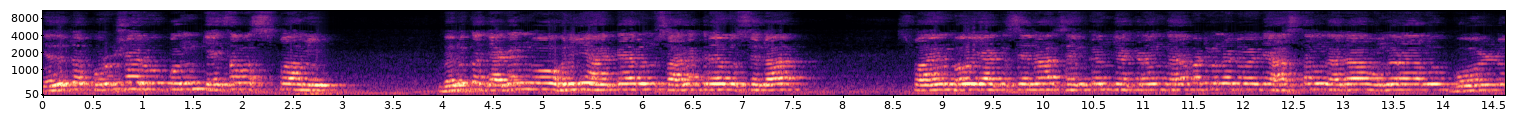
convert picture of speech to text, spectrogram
ఎదుట పురుష రూపం కేశవస్వామి. వెనుక జగన్మోహని ఆకారం సాలగ్రామశిల స్వయంభో యాకశిల శంఖం చక్రం గడపట్టుకున్నటువంటి హస్తం గర ఉంగరాలు గోల్డ్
